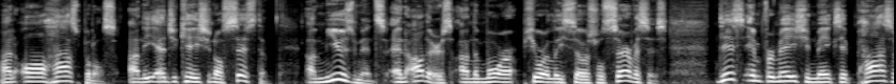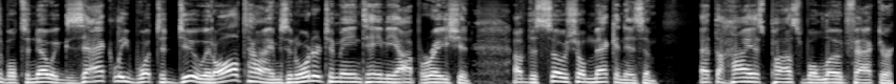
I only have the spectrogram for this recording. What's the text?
on all hospitals, on the educational system, amusements, and others on the more purely social services. This information makes it possible to know exactly what to do at all times in order to maintain the operation of the social mechanism at the highest possible load factor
